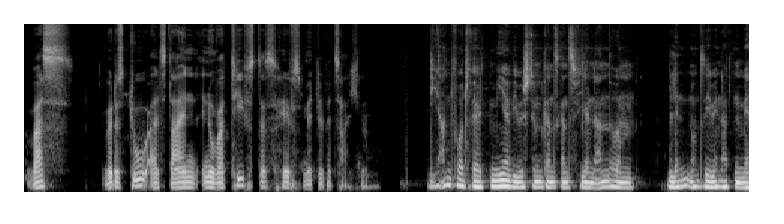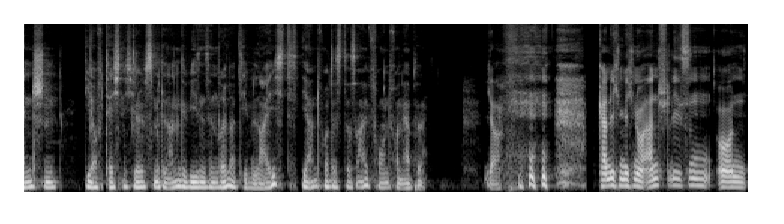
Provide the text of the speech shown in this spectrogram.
was würdest du als dein innovativstes Hilfsmittel bezeichnen? Die Antwort fällt mir, wie bestimmt ganz, ganz vielen anderen blinden und sehbehinderten Menschen, die auf technische Hilfsmittel angewiesen sind, relativ leicht. Die Antwort ist das iPhone von Apple. Ja, kann ich mich nur anschließen und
